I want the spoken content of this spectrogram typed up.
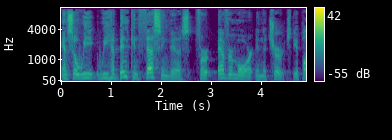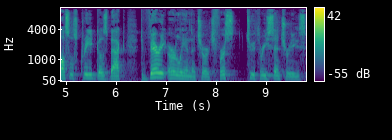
And so we, we have been confessing this forevermore in the church. The Apostles' Creed goes back to very early in the church, first two, three centuries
